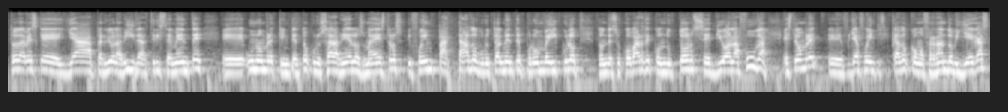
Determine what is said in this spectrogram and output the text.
toda vez que ya perdió la vida, tristemente, eh, un hombre que intentó cruzar Avenida de los Maestros y fue impactado brutalmente por un vehículo donde su cobarde conductor se dio a la fuga. Este hombre eh, ya fue identificado como Fernando Villegas,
